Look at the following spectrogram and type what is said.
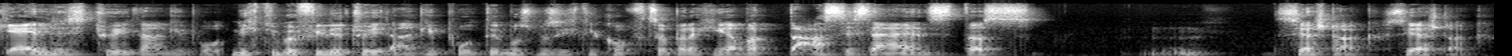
geiles Trade-Angebot. Nicht über viele Trade-Angebote muss man sich den Kopf zerbrechen, aber das ist eins, das hm, sehr stark, sehr stark.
